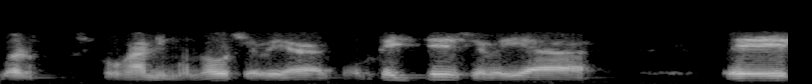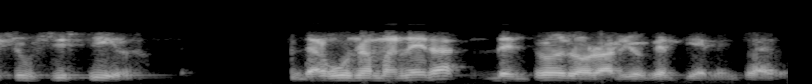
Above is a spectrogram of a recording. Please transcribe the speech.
bueno pues con ánimo no se veía con gente se veía eh, subsistir de alguna manera dentro del horario que tienen claro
